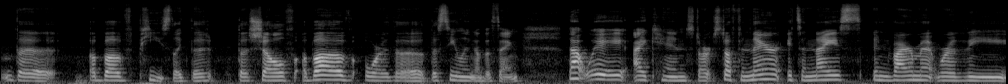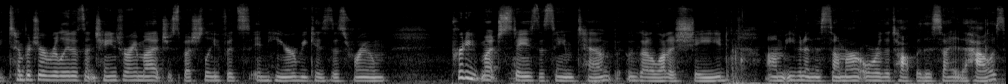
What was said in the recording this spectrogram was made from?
the above piece, like the the shelf above or the the ceiling of the thing. That way I can start stuff in there. It's a nice environment where the temperature really doesn't change very much, especially if it's in here because this room pretty much stays the same temp. We've got a lot of shade, um, even in the summer, over the top of the side of the house.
